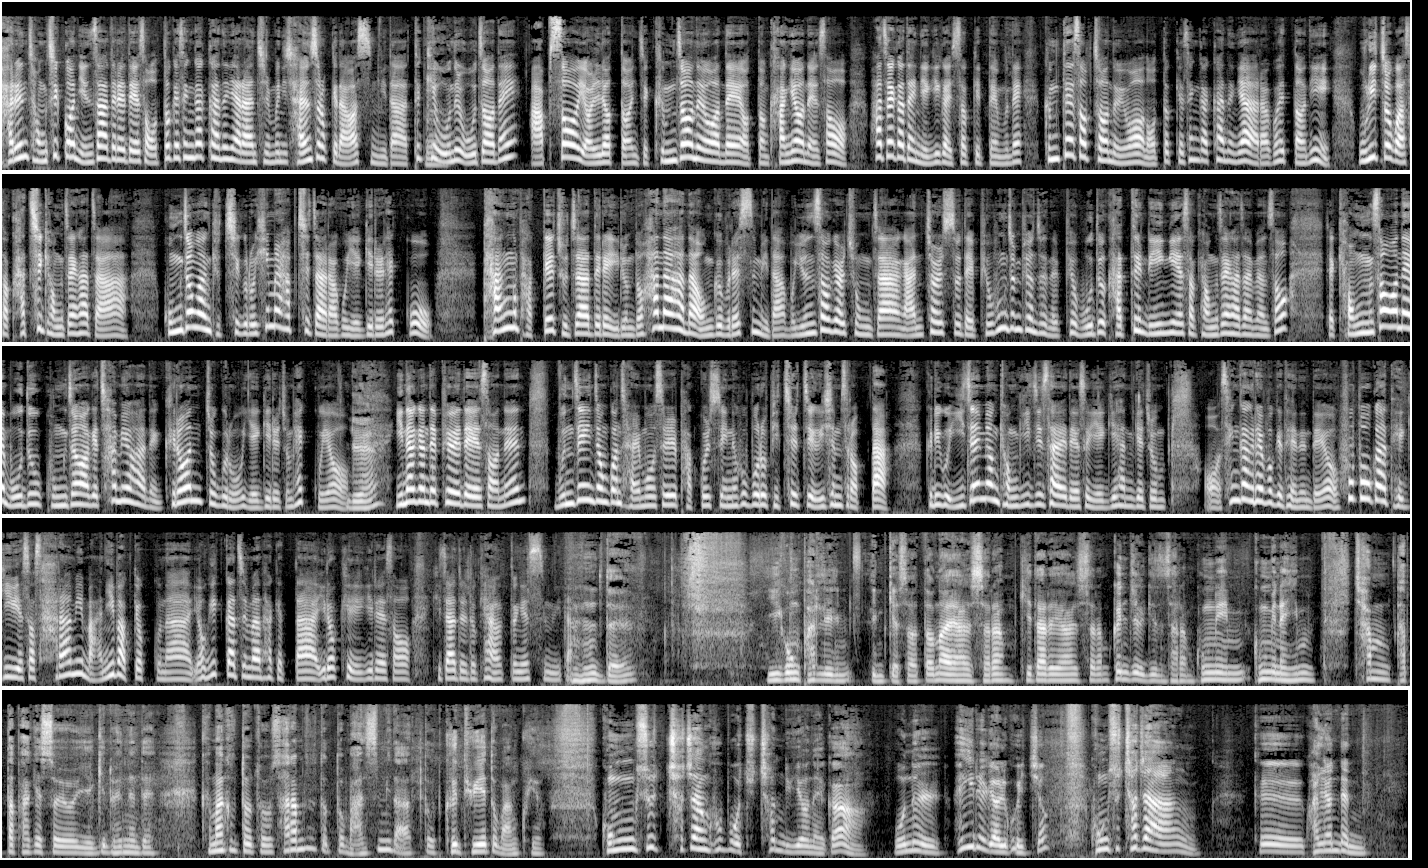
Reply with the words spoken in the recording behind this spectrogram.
다른 정치권 인사들에 대해서 어떻게 생각하느냐라는 질문이 자연스럽게 나왔습니다. 특히 네. 오늘 오전에 앞서 열렸던 이제 금전 의원의 어떤 강연에서 화제가 된 얘기가 있었기 때문에 금태섭 전 의원 어떻게 생각하느냐라고 했더니 우리 쪽 와서 같이 경쟁하자. 공정한 규칙으로 힘을 합치자라고 얘기를 했고 당 밖의 주자들의 이름도 하나하나 언급을 했습니다. 뭐 윤석열 총장, 안철수 대표, 홍준표 전 대표 모두 같은 링 위에서 경쟁하자면서 경선에 모두 공정하게 참여하는 그런 쪽으로 얘기를 좀 했고요. 예. 이낙연 대표에 대해서는 문재인 정권 잘못을 바꿀 수 있는 후보로 비칠지 의심스럽다. 그리고 이재명 경기지사에 대해서 얘기한 게 좀 어, 생각을 해보게 되는데요. 후보가 되기 위해서 사람이 많이 바뀌었구나. 여기까지만 하겠다. 이렇게 얘기를 해서 기자들도 갸우뚱했습니다. 음, 네. 2081님께서 떠나야 할 사람, 기다려야 할 사람, 끈질긴 사람, 국민, 국민의힘 참 답답하겠어요. 얘기도 했는데, 그만큼 또, 또 사람들도 또 많습니다. 또 그 뒤에도 많고요. 공수처장 후보 추천위원회가 오늘 회의를 열고 있죠. 공수처장 그 관련된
